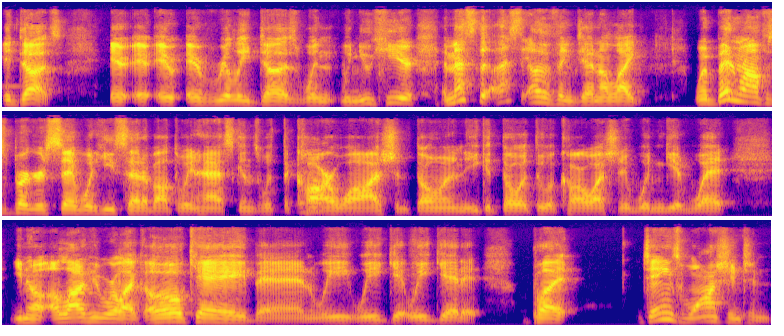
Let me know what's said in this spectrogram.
It does. It, it, it really does. When when you hear, and that's the that's the other thing, Jenna. Like when Ben Roethlisberger said what he said about Dwayne Haskins with the car wash and throwing, he could throw it through a car wash and it wouldn't get wet. You know, a lot of people were like, "Okay, Ben, we we get we get it." But James Washington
